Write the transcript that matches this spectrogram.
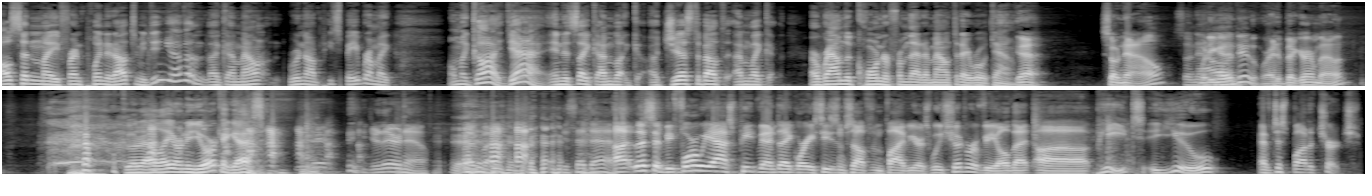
all of a sudden, my friend pointed out to me, "Didn't you have a like amount written on a piece of paper?" I'm like, "Oh my god, yeah!" And it's like I'm like uh, just about, I'm like around the corner from that amount that I wrote down. yeah. So now, So now what are you going to do? Write a bigger amount. Go to L.A. or New York, I guess. You're there now. Bye-bye. you said that. Uh, listen, before we ask Pete Van Dyke where he sees himself in five years, we should reveal that uh, Pete, you have just bought a church.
